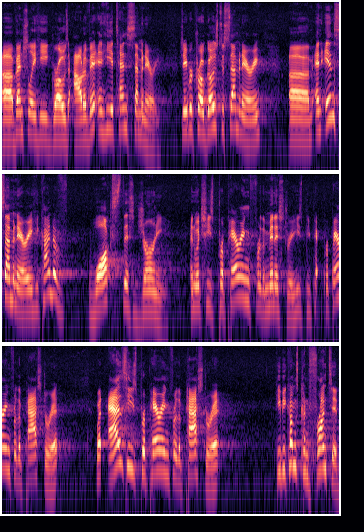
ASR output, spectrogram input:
Uh, eventually, he grows out of it and he attends seminary. Jayber Crow goes to seminary, um, and in seminary, he kind of walks this journey in which he's preparing for the ministry, he's pre- preparing for the pastorate but as he's preparing for the pastorate, he becomes confronted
